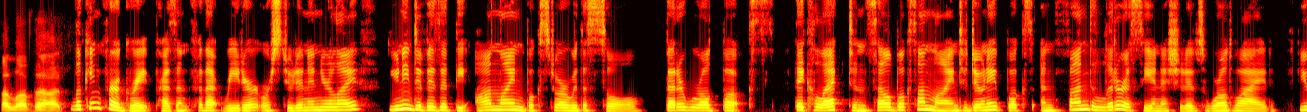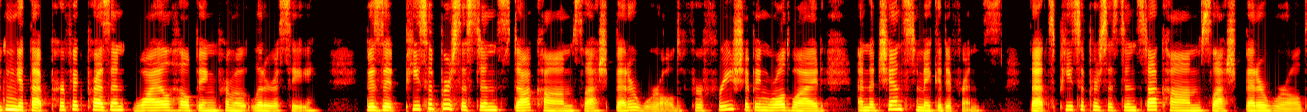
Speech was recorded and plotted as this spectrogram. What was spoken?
I love that. Looking for a great present for that reader or student in your life? You need to visit the online bookstore with a soul, Better World Books. They collect and sell books online to donate books and fund literacy initiatives worldwide. You can get that perfect present while helping promote literacy. Visit pieceofpersistence.com slash betterworld for free shipping worldwide and the chance to make a difference. That's pieceofpersistence.com slash betterworld.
